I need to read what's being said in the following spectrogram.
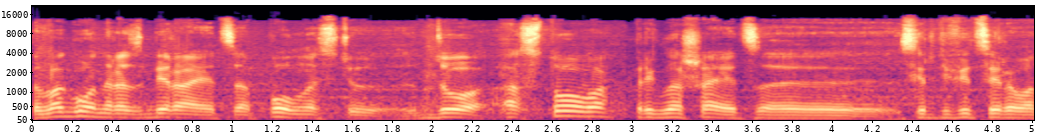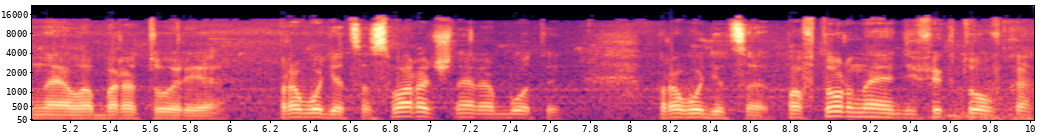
Вагон разбирается полностью до остова, приглашается э, сертифицированная лаборатория, проводятся сварочные работы, проводится повторная дефектовка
